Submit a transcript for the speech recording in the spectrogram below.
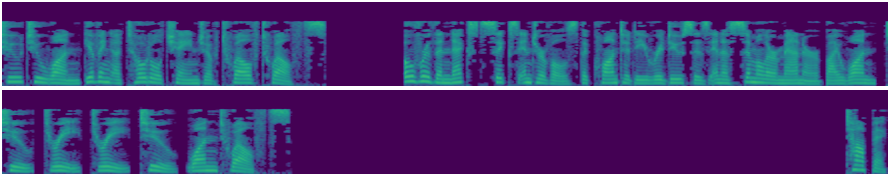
2 to 1 giving a total change of 12 twelfths. Over the next six intervals the quantity reduces in a similar manner by 1, 2, 3, 3, 2, 1 twelfths. Topic.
